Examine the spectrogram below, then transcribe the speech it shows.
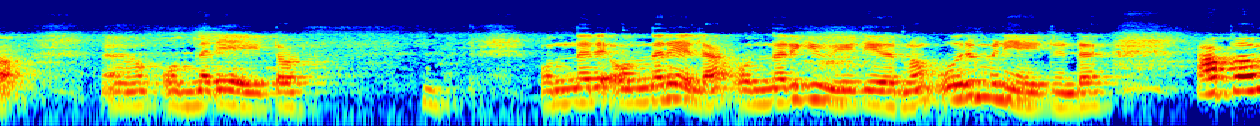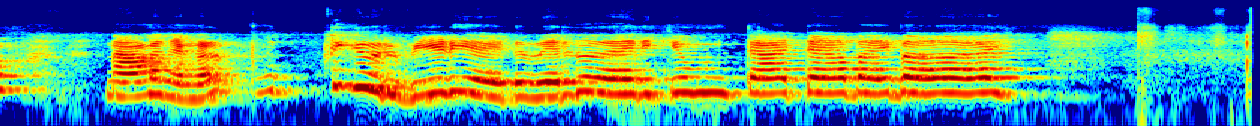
ഒന്നരയായിട്ടോ. ഒന്നര ഒന്നരയല്ല ഒന്നരയ്ക്ക് വീഡിയോ ഇടണം ഒരു മണിയായിട്ടുണ്ട് അപ്പം നാളെ ഞങ്ങൾ പുതിയൊരു വീഡിയോ ആയിട്ട് വരുന്നതായിരിക്കും. Tata bye bye.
